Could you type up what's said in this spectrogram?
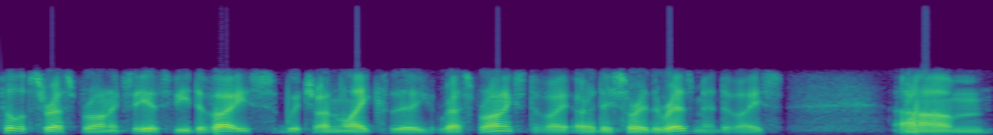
Philips Respironics ASV device, which, unlike the Respironics device, or the sorry, the ResMed device, um,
